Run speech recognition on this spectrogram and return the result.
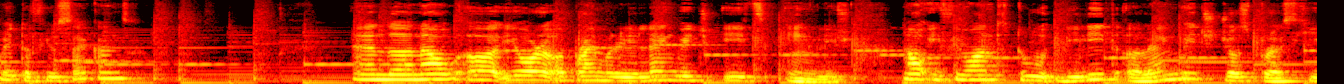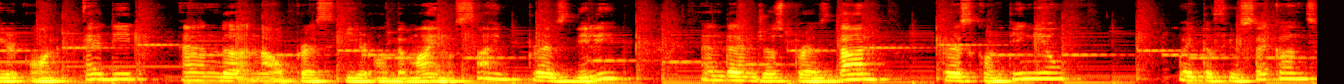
Wait a few seconds. And uh, now your primary language is English now if you want to delete a language, just press here on edit and uh, now press here on the minus sign, press delete and then just press done, press continue, wait a few seconds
